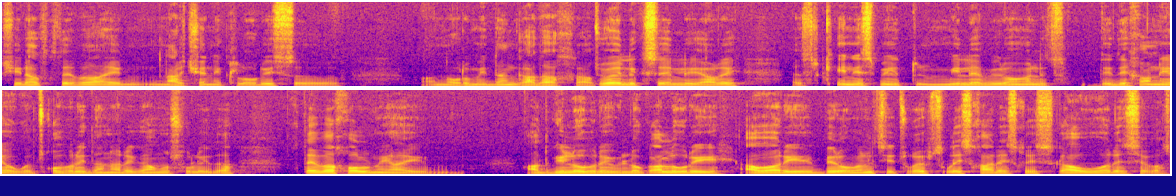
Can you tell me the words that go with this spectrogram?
ხშირად ხდება აი ნარჩენი ქლორის ნორმიდან გადახრა. ძველი ქსელი არის ეს რკინის მილები, რომელიც დიდი ხანია უკვე წყობრიდან არის გამოსული და ხდება ხოლმე აი ადგილობრივი ლოკალური ავარიები, რომელიც იწვევს წყლის ხარისხის გაუარესებას.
